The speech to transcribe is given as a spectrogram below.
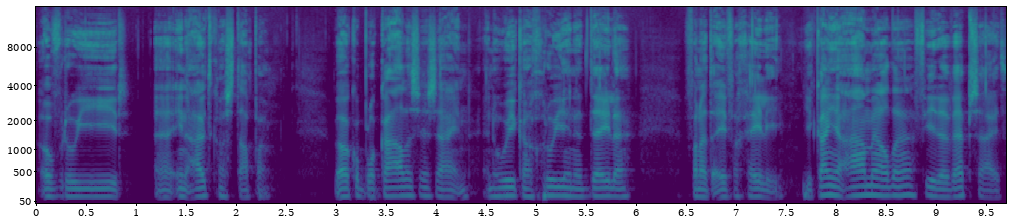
over hoe je hierin uh, in uit kan stappen. Welke blokkades er zijn en hoe je kan groeien in het delen van het evangelie. Je kan je aanmelden via de website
